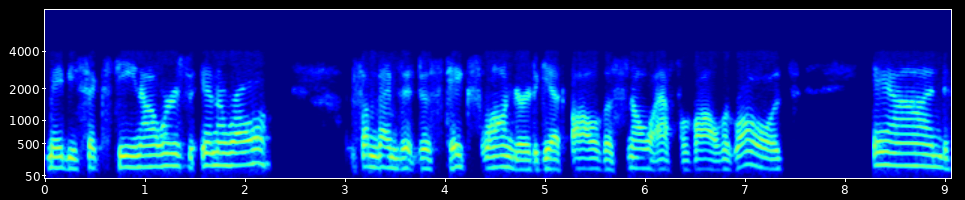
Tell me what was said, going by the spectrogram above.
maybe 16 hours in a row. Sometimes it just takes longer to get all the snow off of all the roads. And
